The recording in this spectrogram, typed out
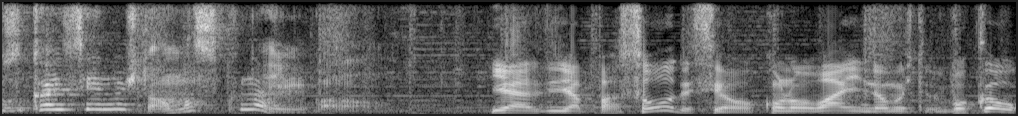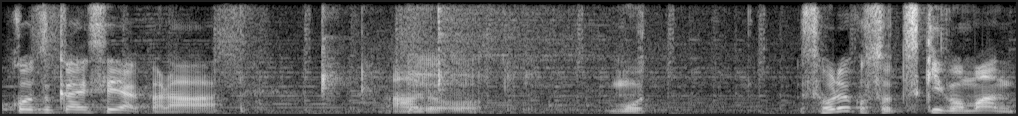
小遣い制の人あんま少ないんかな？いややっぱそうですよ。このワイン飲む人。僕はお小遣い制やからあの、もうそれこそ月5万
